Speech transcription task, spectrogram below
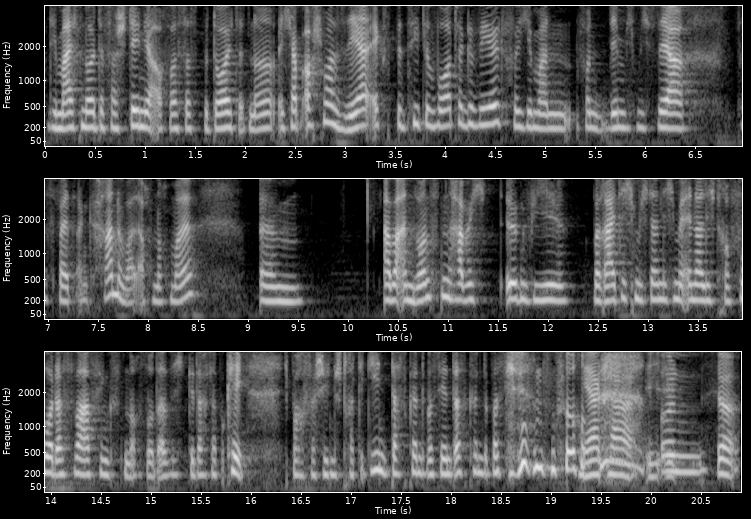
Und die meisten Leute verstehen ja auch, was das bedeutet, ne? Ich habe auch schon mal sehr explizite Worte gewählt für jemanden, von dem ich mich sehr, das war jetzt an Karneval auch nochmal. Ähm, aber ansonsten habe ich irgendwie, bereite ich mich da nicht mehr innerlich drauf vor. Das war Pfingsten noch so, dass ich gedacht habe, okay, ich brauche verschiedene Strategien, das könnte passieren, das könnte passieren. So. Ja, klar. Ich, Und ja.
